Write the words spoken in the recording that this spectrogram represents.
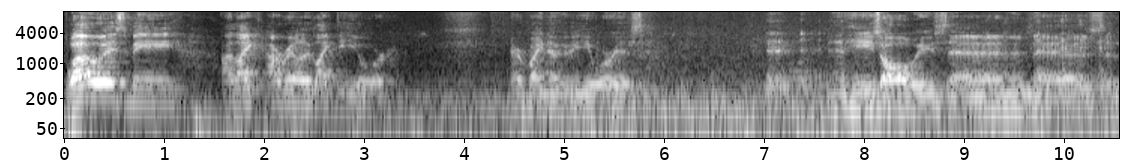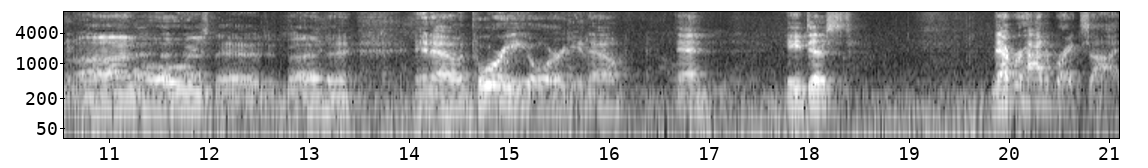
woe is me. I like I really like the Eeyore. Everybody know who Eeyore is? And he's always then and this, and I'm always there, and you know, and poor Eeyore, you know, and he just never had a break side,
